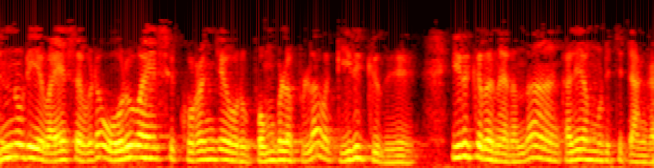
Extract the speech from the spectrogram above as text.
என்னுடைய வயசை விட ஒரு வயசு குறைஞ்ச ஒரு பொம்பளை பிள்ளை அவருக்கு இருக்குது. இருக்கிற நேரம் தான் கல்யாணம் முடிச்சிட்டாங்க.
